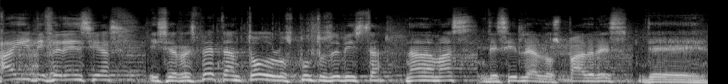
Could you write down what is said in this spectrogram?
Hay diferencias y se respetan todos los puntos de vista. Nada más decirle a los padres de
